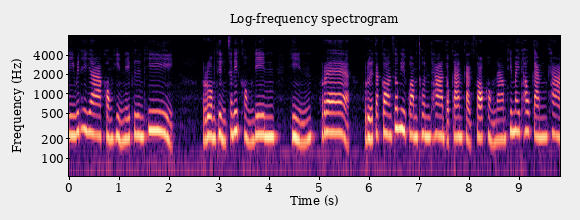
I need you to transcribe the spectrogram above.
ณีวิทยาของหินในพื้นที่ รวมถึงชนิดของดิน หิน แร่ หรือตะกอนซึ่งมีความทนทานต่อการกัดเซอกของน้ำที่ไม่เท่ากันค่ะ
